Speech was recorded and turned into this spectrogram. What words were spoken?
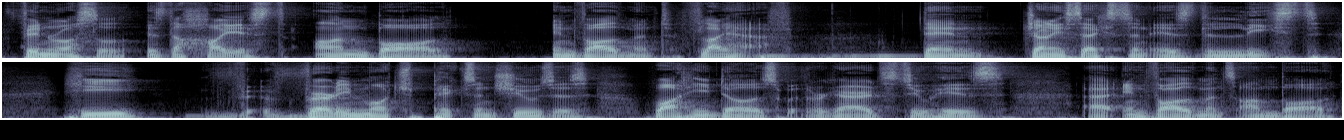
Finn Russell is the highest on ball involvement fly half, then Johnny Sexton is the least. He v- very much picks and chooses what he does with regards to his uh, involvements on ball.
